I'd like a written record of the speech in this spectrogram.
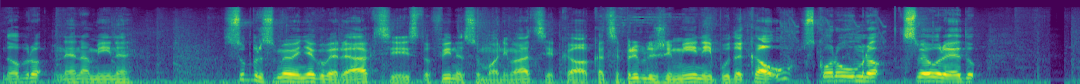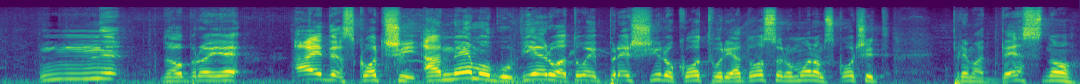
Dobro, ne na mine. Super su mi njegove reakcije, isto fine su mu animacije, kao kad se približi mini i bude kao, u, skoro umro, sve u redu. dobro je. Ajde, skoči. A ne mogu vjerovat, ovo je preširok otvor. Ja doslovno moram skočit prema desno.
